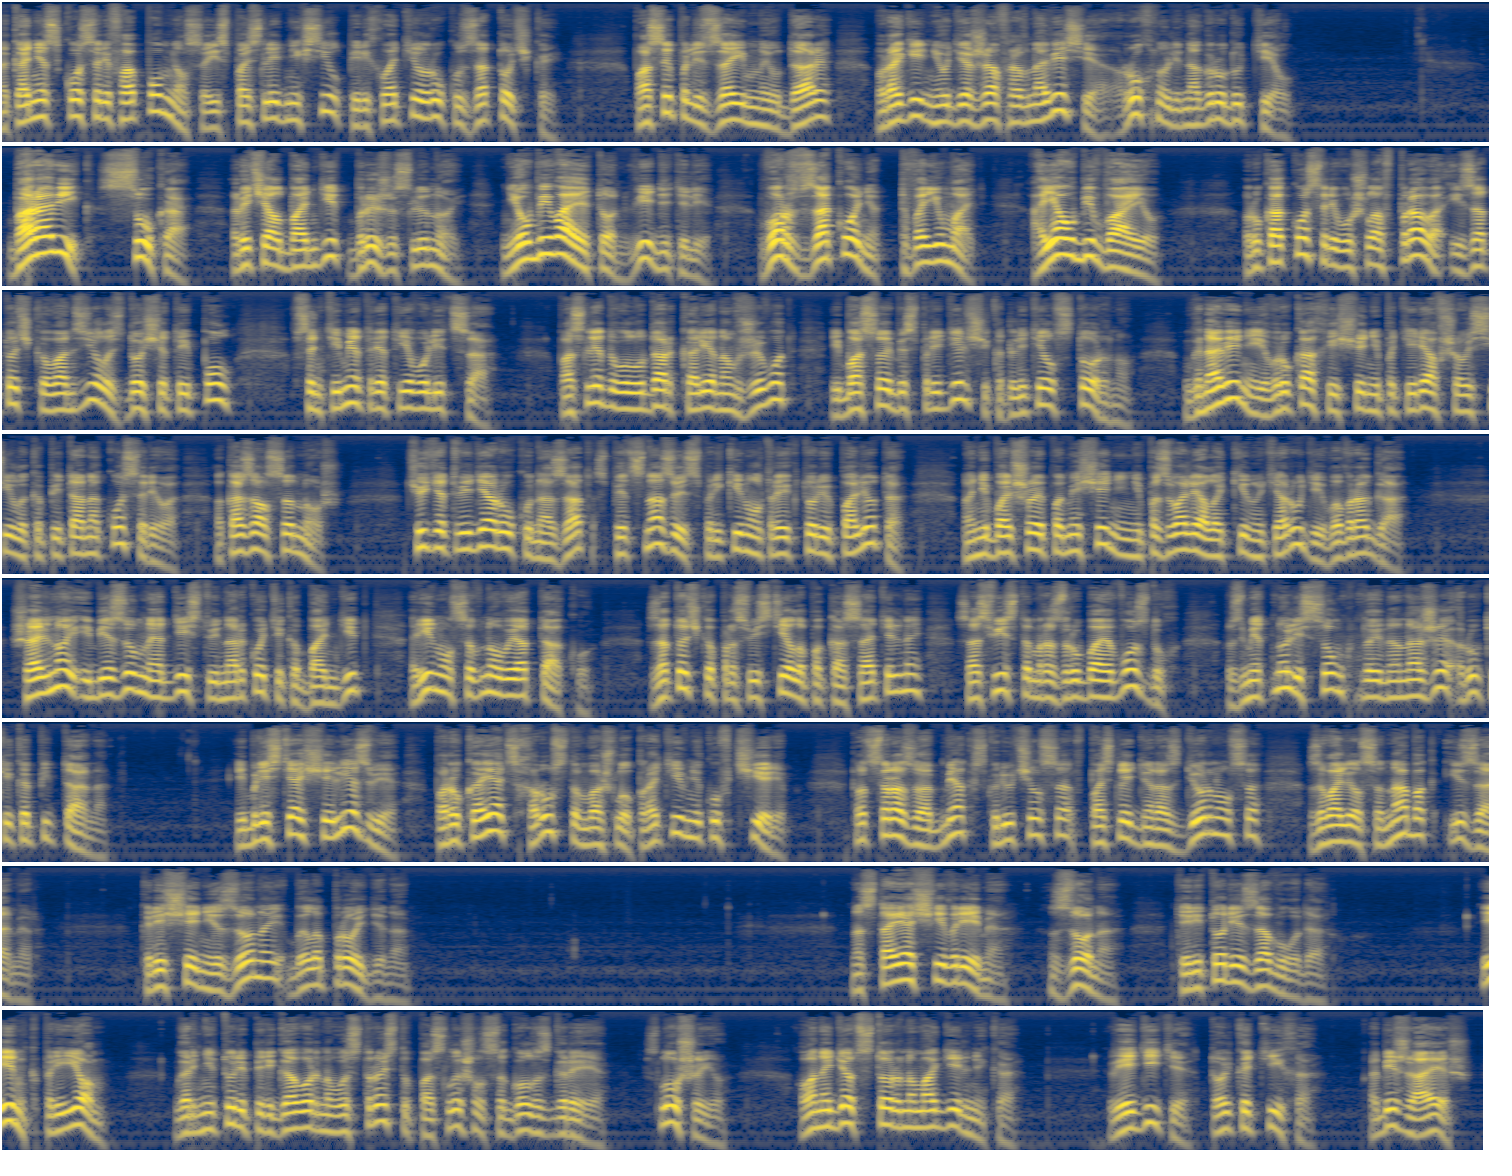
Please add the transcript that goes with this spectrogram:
Наконец Косарев опомнился и из последних сил перехватил руку с заточкой. Посыпались взаимные удары, враги, не удержав равновесия, рухнули на груду тел. «Боровик, сука!» — рычал бандит, брыжа слюной. «Не убивает он, видите ли. Вор в законе, твою мать! А я убиваю!» Рука Косарева ушла вправо, и заточка вонзилась дощатый пол в сантиметре от его лица. Последовал удар коленом в живот, и босой беспредельщик отлетел в сторону. Мгновение и в руках еще не потерявшего силы капитана Косарева оказался нож. Чуть отведя руку назад, спецназовец прикинул траекторию полета, но небольшое помещение не позволяло кинуть орудие во врага. Шальной и безумный от действий наркотика бандит ринулся в новую атаку. Заточка просвистела по касательной, со свистом разрубая воздух, взметнулись сомкнутые на ноже руки капитана. И блестящее лезвие по рукоять с хрустом вошло противнику в череп. Тот сразу обмяк, скрючился, в последний раз дернулся, завалился на бок и замер. Крещение зоной было пройдено. Настоящее время. Зона. Территория завода. «Инг, прием!» В гарнитуре переговорного устройства послышался голос Грея. «Слушаю. Он идет в сторону могильника. Ведите, только тихо. Обижаешь».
